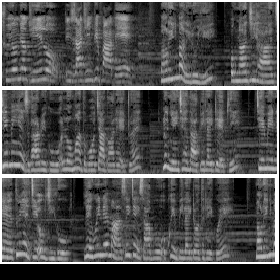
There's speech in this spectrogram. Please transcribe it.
ရွှေရိုးမြုပ်ခြင်းလို့တည်စားခြင်းဖြစ်ပါတယ်မောင်လေးညီမလေးတို့ရေပုံနာကြီးဟာဂျင်းမင်းရဲ့စကားတွေကိုအလွန်မှသဘောကျသွားတဲ့အတွက်လူငိမ့်ချမ်းသာပေးလိုက်တဲ့အပြင် ဂျင်းမင်းနဲ့သူ့ရဲ့ကြေးအုပ်ကြီးကိုလေဝင်းထဲမှာစိတ်ကြိတ်စားဖို့အခွင့်ပေးလိုက်တော့တဲ့ကွယ်မောင်လေးညီမ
